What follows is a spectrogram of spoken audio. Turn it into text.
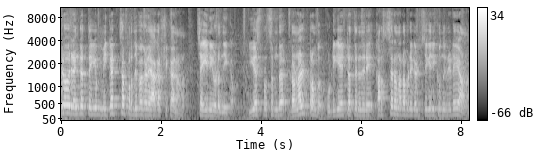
ഓരോ രംഗത്തെയും മികച്ച പ്രതിഭകളെ ആകർഷിക്കാനാണ് ചൈനയുടെ നീക്കം. U S president Donald Trump കുടിയേറ്റത്തിനെതിരെ കർശന നടപടികൾ സ്വീകരിക്കുന്നതിനിടെയാണ്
